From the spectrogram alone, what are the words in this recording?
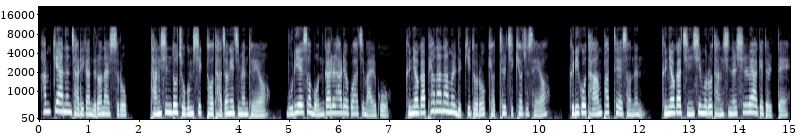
함께하는 자리가 늘어날수록 당신도 조금씩 더 다정해지면 돼요. 무리해서 뭔가를 하려고 하지 말고 그녀가 편안함을 느끼도록 곁을 지켜주세요. 그리고 다음 파트에서는 그녀가 진심으로 당신을 신뢰하게 될 때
